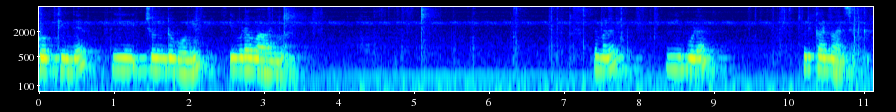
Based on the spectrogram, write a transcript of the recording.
കൊക്കിന്റെ ഈ ചുണ്ട് പോലെ ഇവിടെ വാലുമാണ് നമ്മൾ ഈ ഇവിടെ ഒരു കണ്ണ് വരച്ചെടുക്കും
